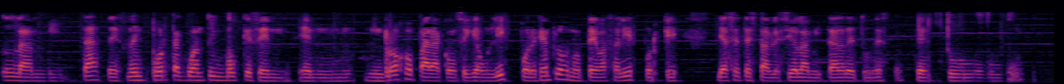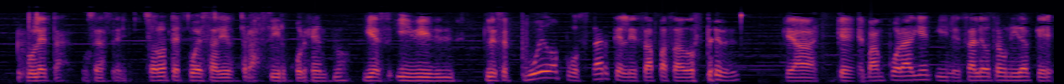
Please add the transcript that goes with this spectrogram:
la mitad de no importa cuánto invoques en, en, rojo para conseguir un lift, por ejemplo, no te va a salir porque ya se te estableció la mitad de tu de, de tu ruleta, o sea, solo te puede salir Trasir, por ejemplo, y es y les puedo apostar que les ha pasado a ustedes que, que van por alguien y les sale otra unidad que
